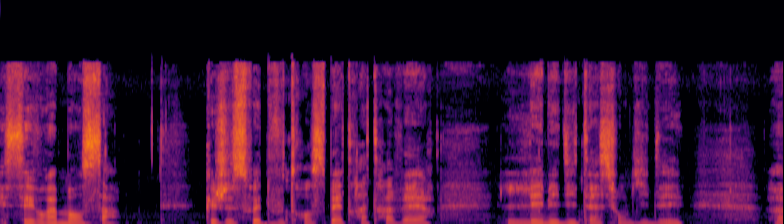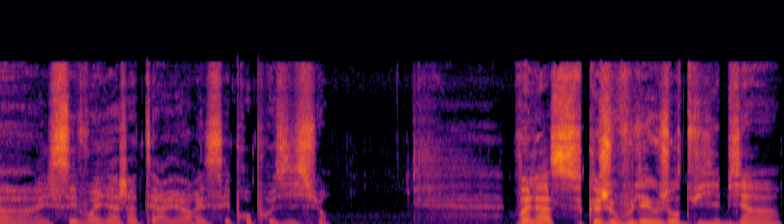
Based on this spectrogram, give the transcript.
Et c'est vraiment ça que je souhaite vous transmettre à travers les méditations guidées euh, et ces voyages intérieurs et ces propositions. Voilà ce que je voulais aujourd'hui eh bien,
